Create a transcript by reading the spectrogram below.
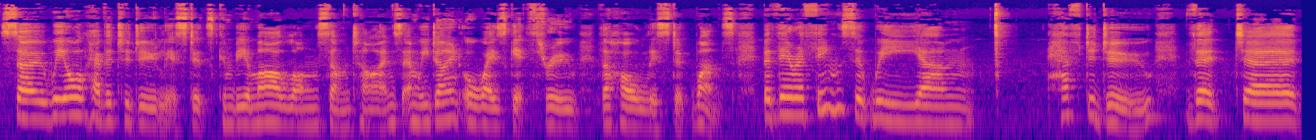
So we all have a to do list. It can be a mile long sometimes, and we don't always get through the whole list at once. But there are things that we um, have to do that, uh,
